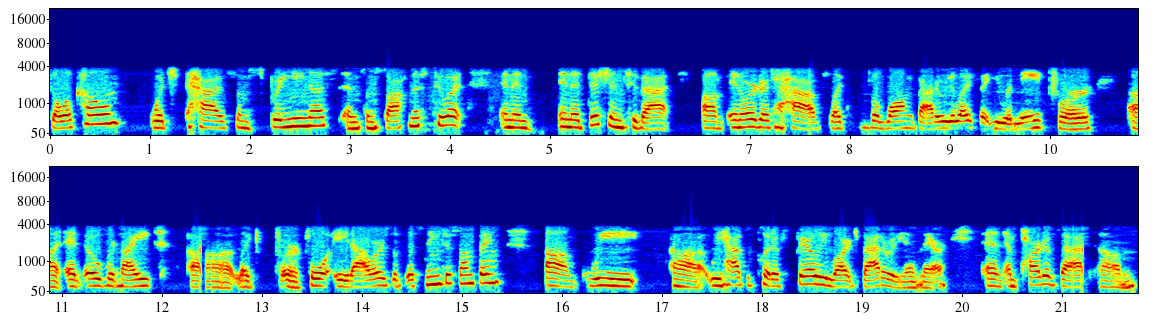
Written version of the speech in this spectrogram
silicone which has some springiness and some softness to it. And in, in addition to that, um, in order to have like the long battery life that you would need for uh, an overnight, uh, like for full eight hours of listening to something, um, we uh, we had to put a fairly large battery in there, and and part of that um,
